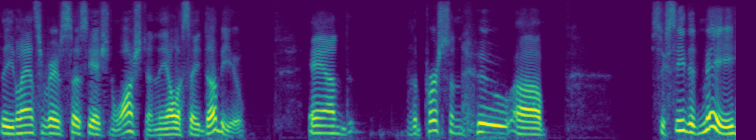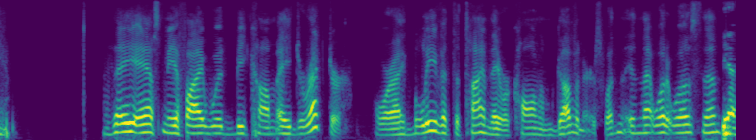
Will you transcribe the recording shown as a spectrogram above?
the Land Surveyors Association of Washington, the LSAW, and the person who uh, succeeded me they asked me if I would become a director, or I believe at the time they were calling them governors. wasn't Isn't that what it was then? Yeah.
